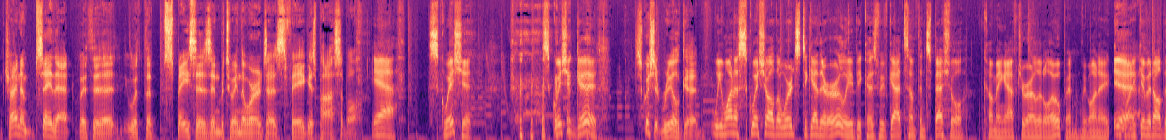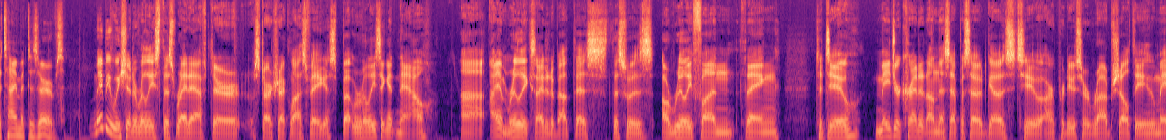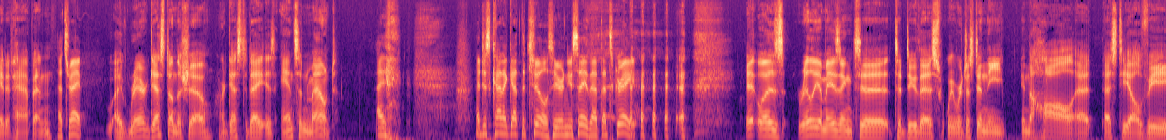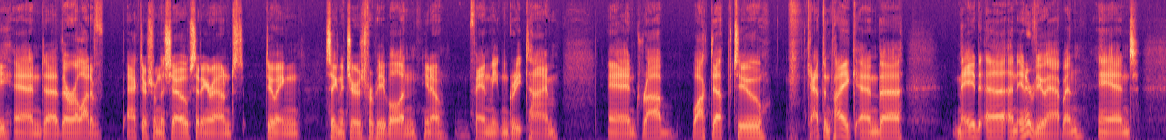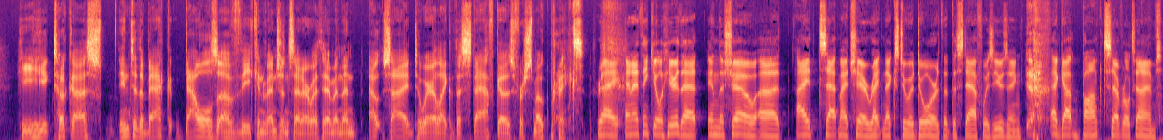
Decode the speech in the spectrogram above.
I'm trying to say that with the with the spaces in between the words as vague as possible. Yeah, squish it. squish it good. Squish it real good. We want to squish all the words together early because we've got something special coming after our little open. We want to Yeah. want to give it all the time it deserves. Maybe we should have released this right after Star Trek Las Vegas, but we're releasing it now. Uh, I am really excited about this. This was a really fun thing to do. Major credit on this episode goes to our producer, Rob Schulte, who made it happen. That's right. A rare guest on the show. Our guest today is Anson Mount. I I just kind of got the chills hearing you say that. That's great. It was really amazing to to do this. We were just in the in the hall at STLV, and uh, there were a lot of actors from the show sitting around doing signatures for people, and you know, fan meet and greet time. And Rob walked up to Captain Pike and uh, made uh, an interview happen, and he took us into the back bowels of the convention center with him and then outside to where like the staff goes for smoke breaks. right, and I think you'll hear that in the show. Uh, I sat my chair right next to a door that the staff was using. Yeah. I got bonked several times.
